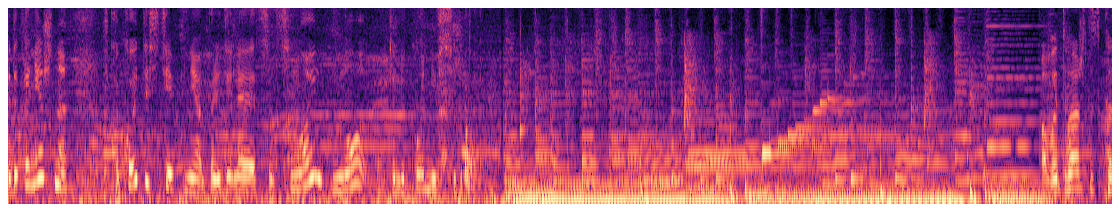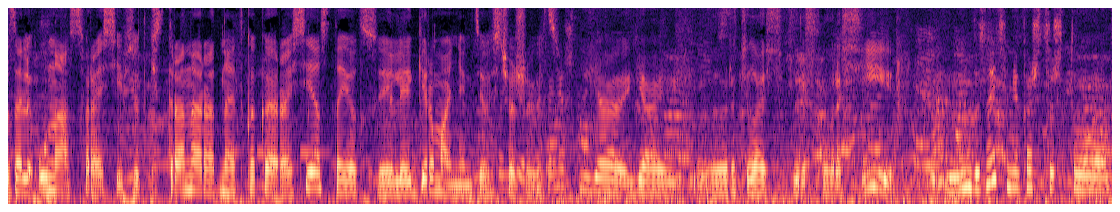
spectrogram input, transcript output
Это, конечно, в какой-то степени определяется ценой, но далеко не всегда. Вы дважды сказали «у нас в России». Все-таки страна родная – это какая? Россия остается или Германия, где вы сейчас живете? Конечно, я, я э, родилась, выросла в России. Ну, вы знаете, мне кажется, что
